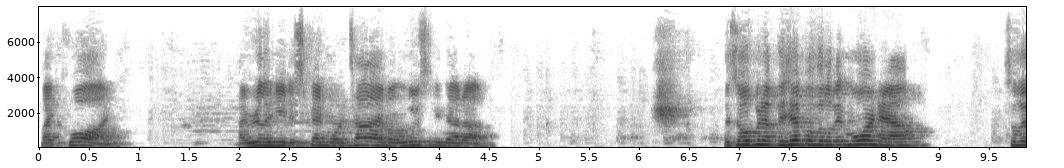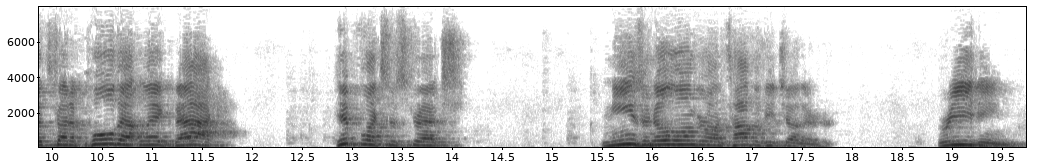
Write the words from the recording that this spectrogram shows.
my quad. I really need to spend more time on loosening that up. Let's open up the hip a little bit more now. So let's try to pull that leg back. Hip flexor stretch. Knees are no longer on top of each other. Breathing.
